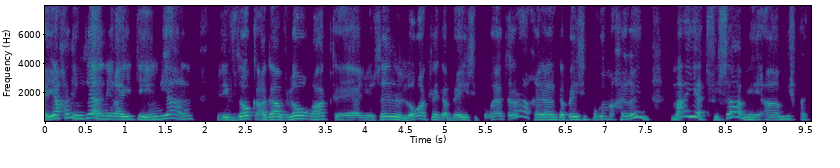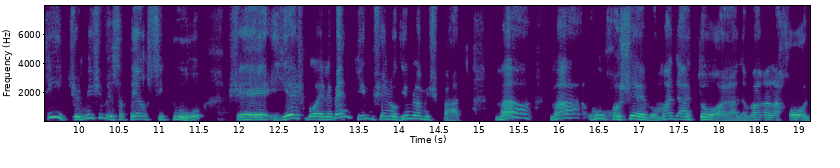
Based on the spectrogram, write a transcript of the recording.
יחד עם זה אני ראיתי עניין לבדוק, אגב, לא רק, אני עושה את זה לא רק לגבי סיפורי התנ"ך, אלא לגבי סיפורים אחרים, מהי התפיסה המשפטית של מי שמספר סיפור שיש בו אלמנטים שנוגעים למשפט, מה, מה הוא חושב או מה דעתו על הדבר הנכון,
